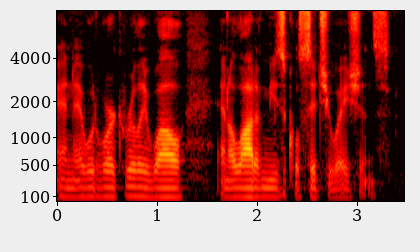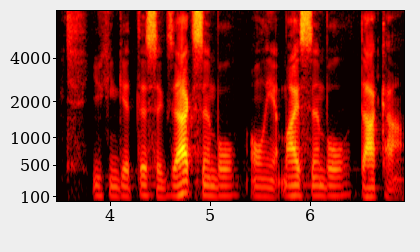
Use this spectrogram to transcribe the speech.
and it would work really well in a lot of musical situations. You can get this exact cymbal only at mycymbal.com.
